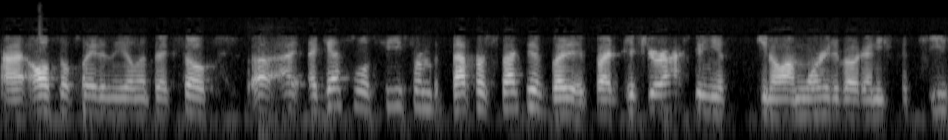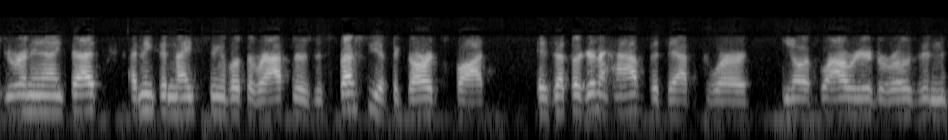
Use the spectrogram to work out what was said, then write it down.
uh, also played in the Olympics, so uh, I, I guess we'll see from that perspective. But but if you're asking if you know I'm worried about any fatigue or anything like that, I think the nice thing about the Raptors, especially at the guard spot, is that they're going to have the depth where you know if Lowry or DeRozan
